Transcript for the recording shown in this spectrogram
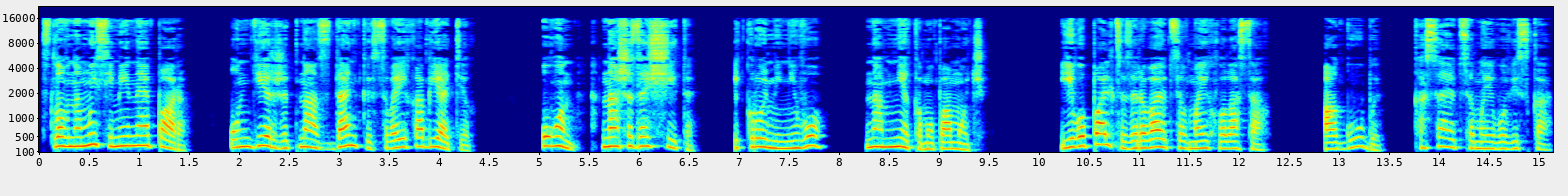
словно мы семейная пара. Он держит нас с Данькой в своих объятиях. Он — наша защита, и кроме него нам некому помочь. Его пальцы зарываются в моих волосах, а губы касаются моего виска.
